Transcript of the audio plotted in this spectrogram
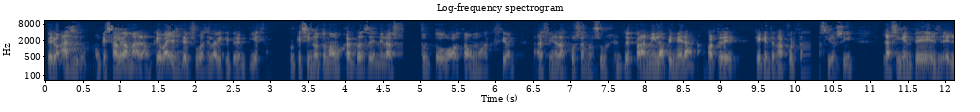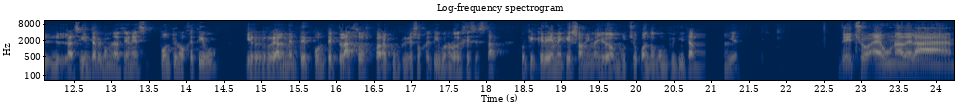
Pero hazlo, aunque salga mal, aunque vayas y te subas en la bici, pero empieza. Porque si no tomamos cartas en el asunto o tomamos acción, al final las cosas no surgen. Entonces, para mí la primera, aparte de que hay que entrenar fuerzas sí o sí, la siguiente, la siguiente recomendación es ponte un objetivo y realmente ponte plazos para cumplir ese objetivo, no lo dejes estar. Porque créeme que eso a mí me ha ayudado mucho cuando competí también. De hecho, es una de las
